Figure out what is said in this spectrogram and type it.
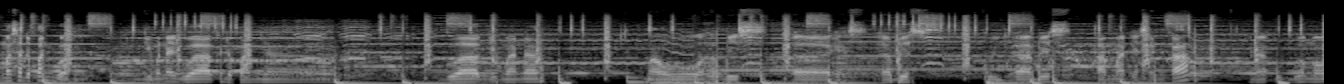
masa depan gue gimana gue ke depannya gue gimana mau habis uh, S, habis habis tamat SMK nah gue mau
